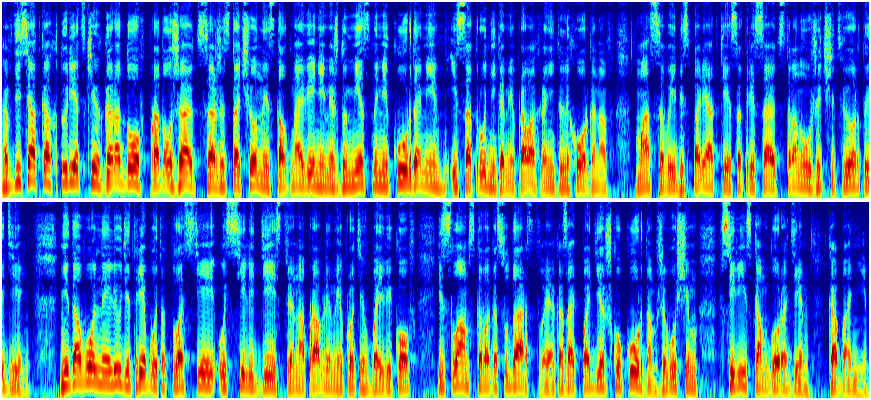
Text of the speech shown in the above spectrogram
В десятках турецких городов продолжаются ожесточенные столкновения между местными курдами и сотрудниками правоохранительных органов. Массовые беспорядки сотрясают страну уже четвертый день. Недовольные люди требуют от властей усилить действия, направленные против боевиков исламского государства и оказать поддержку курдам, живущим в сирийском городе Кабани.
